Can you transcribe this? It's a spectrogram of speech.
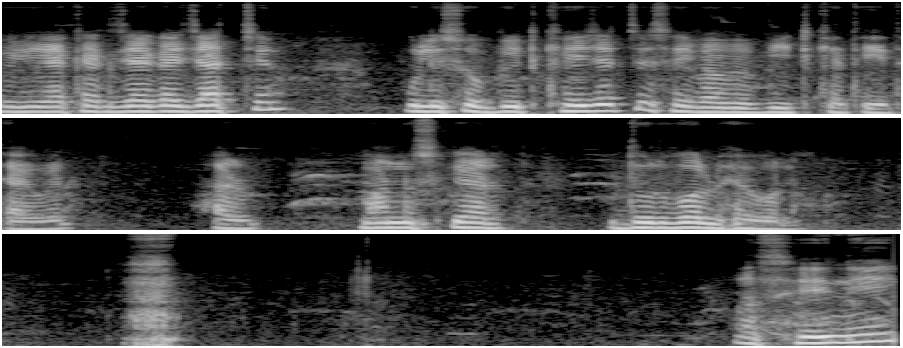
ওই এক এক জায়গায় যাচ্ছেন, পুলিশও বিট খেয়ে যাচ্ছে, সেইভাবে বিট খেতেই থাকবেন। আর মানুষকে আর দুর্বল ভেবো না। আর সেই নিয়েই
